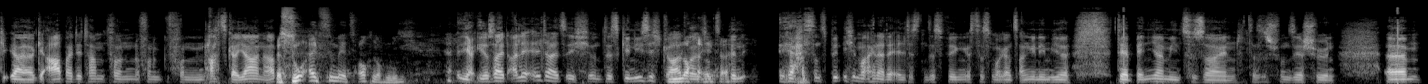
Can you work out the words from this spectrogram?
ge äh, gearbeitet haben von, von, von 80er Jahren ab. So alt sind wir jetzt auch noch nicht. Ja, ihr seid alle älter als ich und das genieße ich gerade, weil sonst bin, ja, sonst bin ich immer einer der Ältesten. Deswegen ist das mal ganz angenehm hier der Benjamin zu sein. Das ist schon sehr schön. Ähm,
